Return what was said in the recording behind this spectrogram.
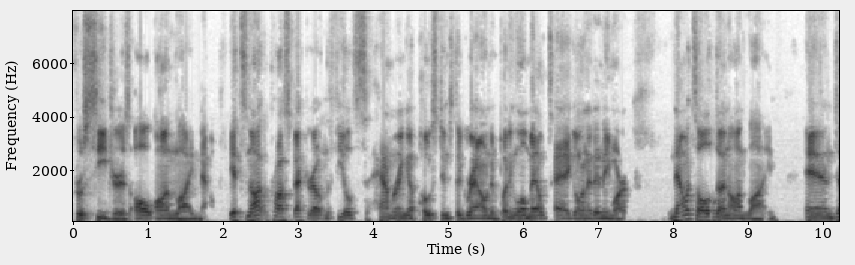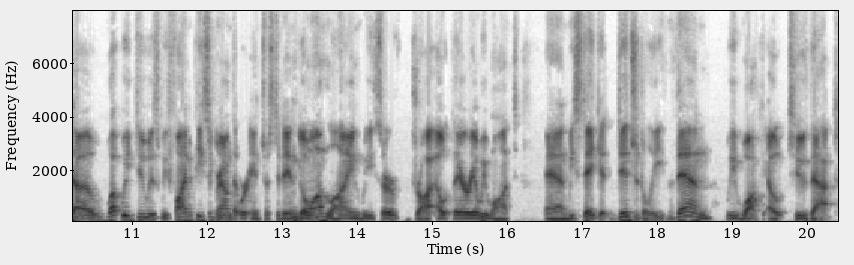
procedure is all online now. It's not the prospector out in the fields hammering a post into the ground and putting a little metal tag on it anymore. Now it's all done online. And uh, what we do is we find a piece of ground that we're interested in, go online, we sort of draw out the area we want. and we stake it digitally. Then we walk out to that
